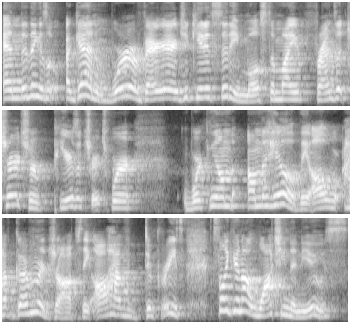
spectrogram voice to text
And the thing is, again, we're a very educated city. Most of my friends at church or peers at church were working on on the hill. They all have government jobs. They all have degrees. It's like you're not watching the news.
